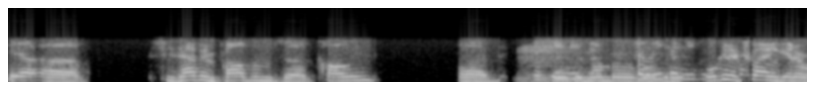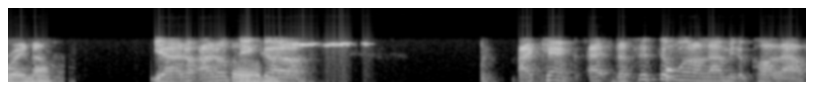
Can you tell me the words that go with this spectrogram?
Yeah, uh, she's having problems uh, calling. Uh, Does she Mm. there's a to- number. We're gonna, we're gonna try and get her right now. Yeah, I don't I don't think Um, uh, I can't. I, the system won't allow me to call out.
